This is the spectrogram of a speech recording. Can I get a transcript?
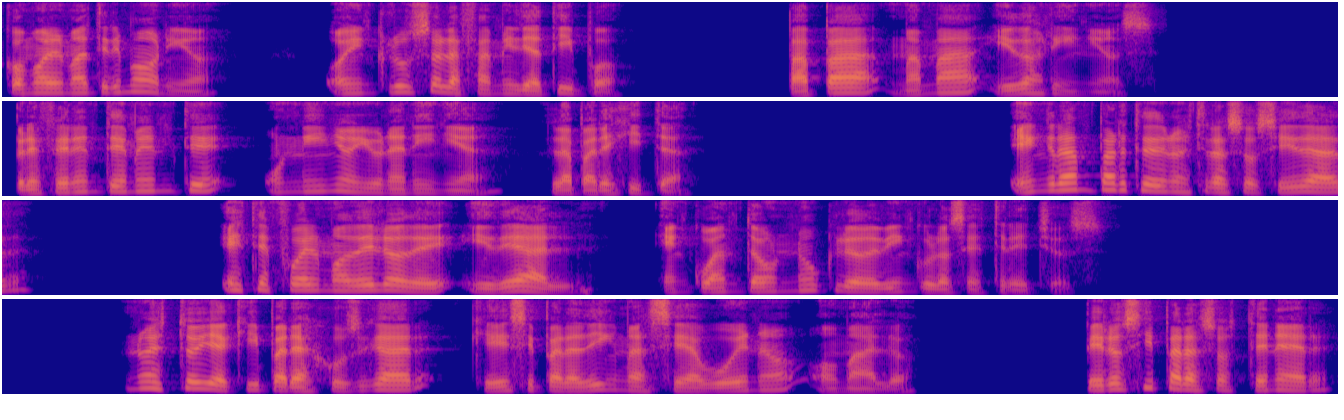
como el matrimonio o incluso la familia tipo, papá, mamá y dos niños, preferentemente un niño y una niña, la parejita. En gran parte de nuestra sociedad, este fue el modelo de ideal en cuanto a un núcleo de vínculos estrechos. No estoy aquí para juzgar que ese paradigma sea bueno o malo, pero sí para sostener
